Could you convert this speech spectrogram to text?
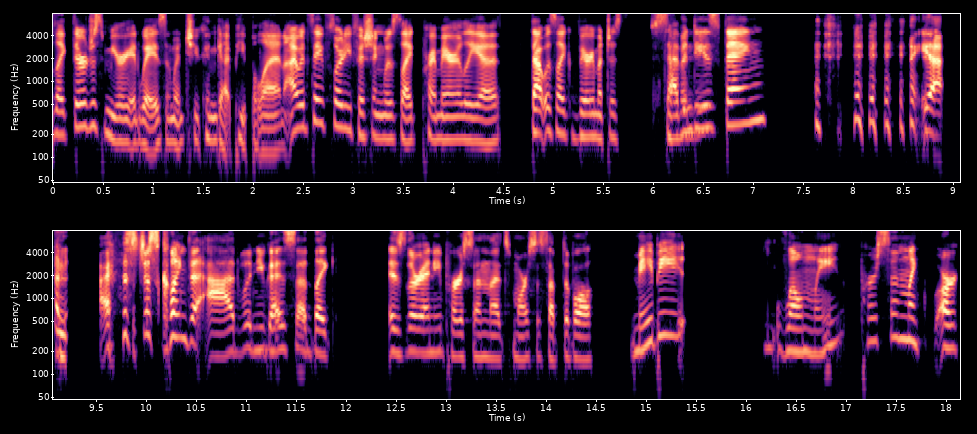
like there are just myriad ways in which you can get people in. I would say flirty fishing was like primarily a that was like very much a 70s, 70s? thing. yeah. I was just going to add when you guys said, like, is there any person that's more susceptible? Maybe lonely person. Like our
